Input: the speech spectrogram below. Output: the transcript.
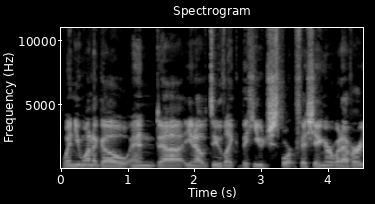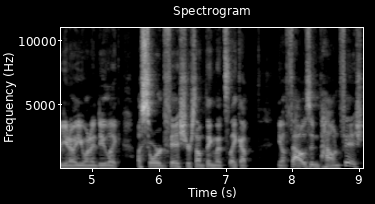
when you want to go and uh, you know do like the huge sport fishing or whatever, you know, you want to do like a swordfish or something that's like a you know thousand pound fish.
